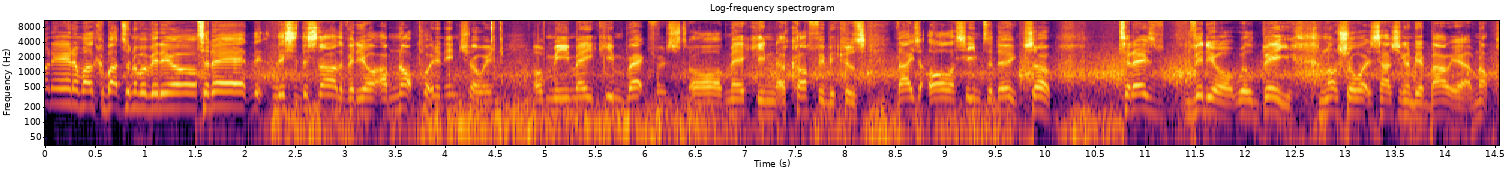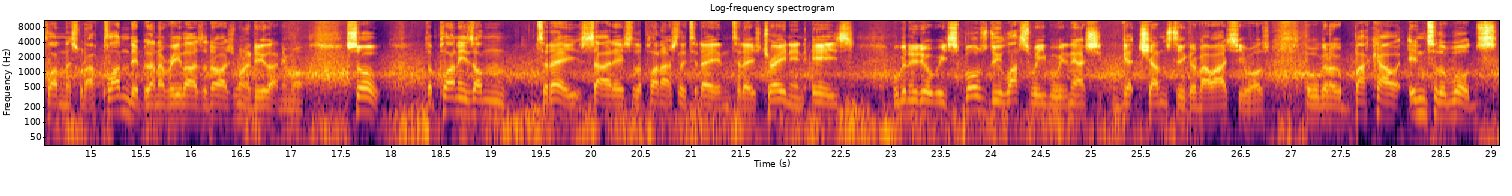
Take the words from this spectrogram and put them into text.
Morning and welcome back to another video. Today, th this is the start of the video. I'm not putting an intro in of me making breakfast or making a coffee because that is all I seem to do. So, today's video will be, I'm not sure what it's actually going to be about yet. I've not planned this one. I planned it, but then I realised I don't actually want to do that anymore. So, the plan is on today, Saturday, so the plan actually today in today's training is we're going to do what we were supposed to do last week, but we didn't actually get a chance to because of how icy it was. But we're going to go back out into the woods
